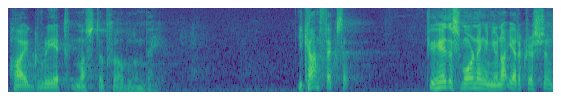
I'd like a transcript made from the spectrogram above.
How great must the problem be? You can't fix it. If you're here this morning and you're not yet a Christian,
